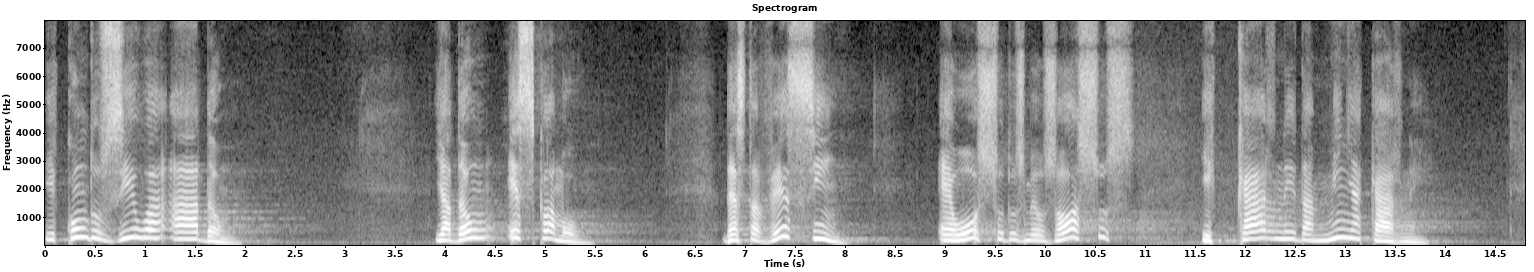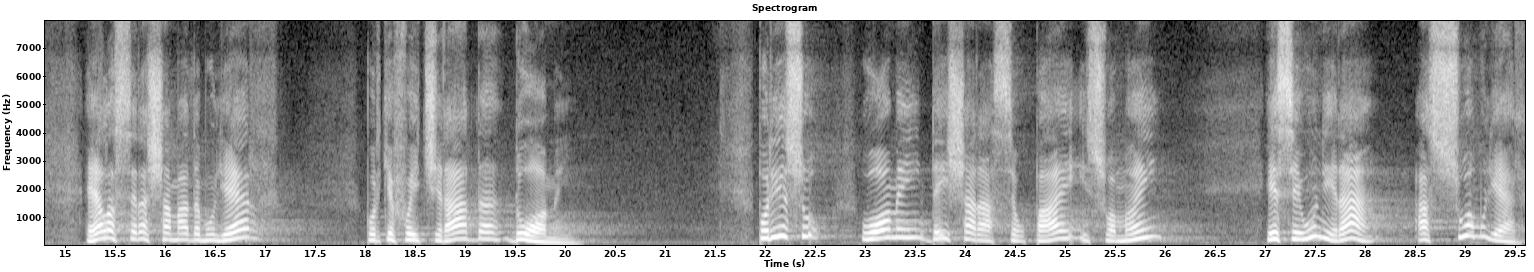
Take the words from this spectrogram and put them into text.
e conduziu-a a Adão. E Adão exclamou: Desta vez sim, é osso dos meus ossos e carne da minha carne. Ela será chamada mulher, porque foi tirada do homem. Por isso, o homem deixará seu pai e sua mãe, e se unirá à sua mulher,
